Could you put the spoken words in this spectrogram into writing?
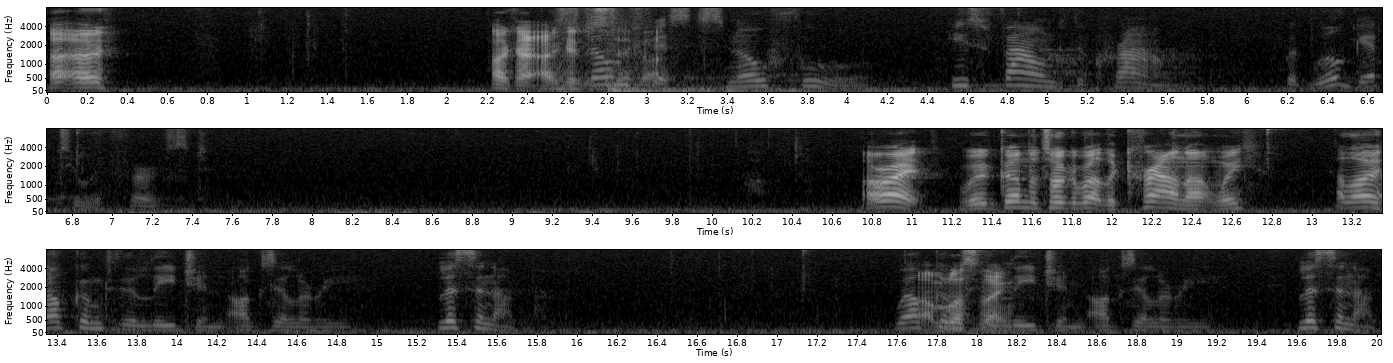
Uh oh. Okay, I can just step no fool. He's found the crown, but we'll get to it first. Alright, we're gonna talk about the crown, aren't we? Hello? Welcome to the Legion Auxiliary. Listen up. Welcome to listening. the Legion Auxiliary. Listen up.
